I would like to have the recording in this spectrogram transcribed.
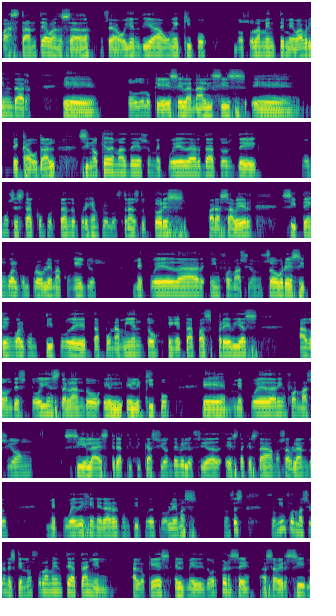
bastante avanzada. O sea, hoy en día un equipo no solamente me va a brindar eh, todo lo que es el análisis de caudal, sino que además de eso me puede dar datos de cómo se está comportando, por ejemplo, los transductores para saber si tengo algún problema con ellos. Me puede dar información sobre si tengo algún tipo de taponamiento en etapas previas a donde estoy instalando el, equipo. Eh, me puede dar información si la estratificación de velocidad, esta que estábamos hablando, me puede generar algún tipo de problemas. Entonces, son informaciones que no solamente atañen a lo que es el medidor per se, a saber si,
